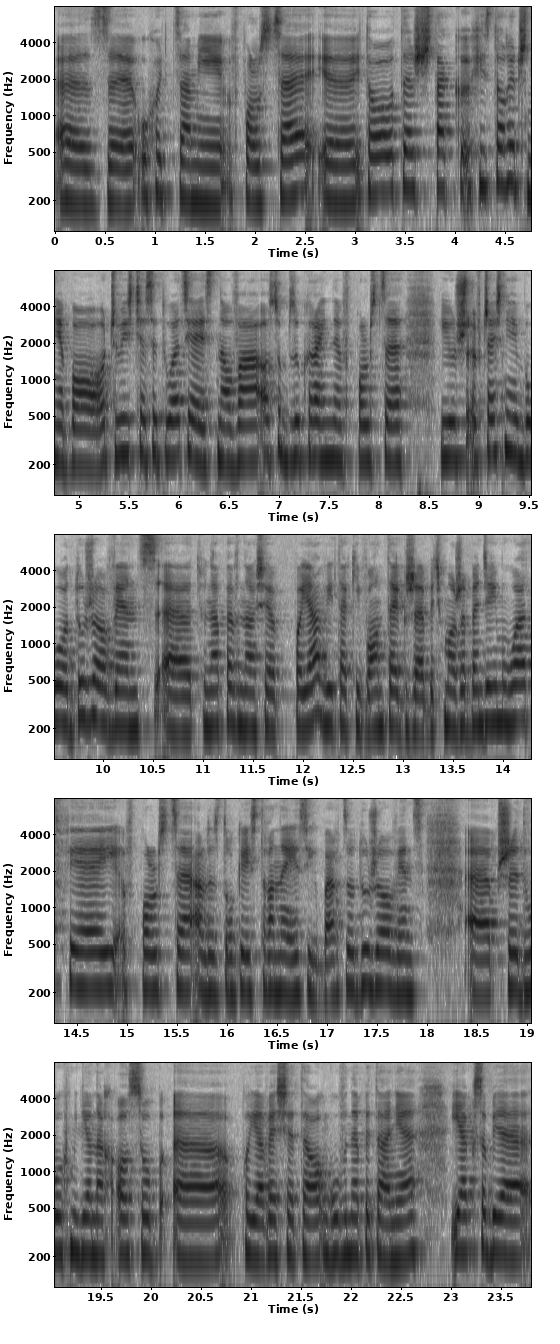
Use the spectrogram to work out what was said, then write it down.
e, z uchodźcami w Polsce. E, to też tak historycznie, bo oczywiście sytuacja jest nowa. Osób z Ukrainy w Polsce już wcześniej było dużo, więc e, tu na pewno się pojawi taki wątek, że być może będzie im łatwiej w Polsce, ale z drugiej strony jest ich bardzo dużo, więc przy dwóch milionach osób pojawia się to główne pytanie, jak sobie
